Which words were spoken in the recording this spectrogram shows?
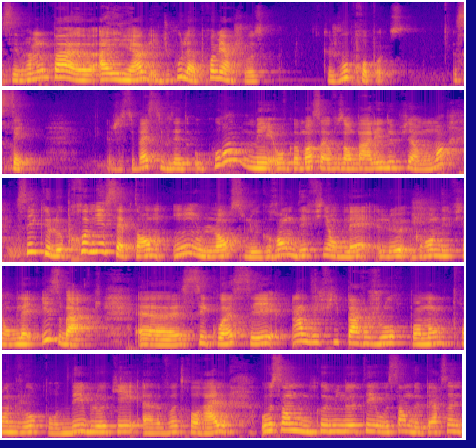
c'est vraiment pas agréable et du coup, la première chose que je vous propose, c'est je ne sais pas si vous êtes au courant, mais on commence à vous en parler depuis un moment, c'est que le 1er septembre, on lance le grand défi anglais. Le grand défi anglais is back. Euh, c'est quoi? C'est un défi par jour pendant 30 jours pour débloquer euh, votre oral au sein d'une communauté, au sein de personnes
